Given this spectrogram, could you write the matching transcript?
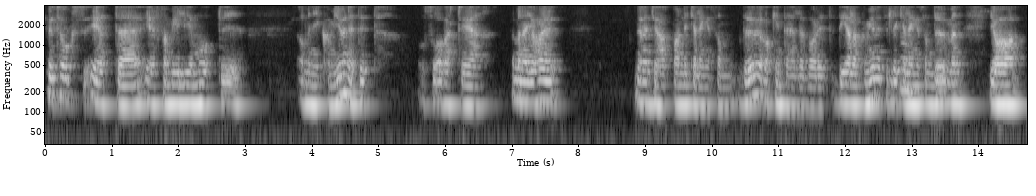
Hur togs ert, eh, er familj emot i, ja, men i communityt? Och så vart det... Jag menar jag har ju... Nu har inte jag haft barn lika länge som du och inte heller varit del av communityt lika Mm. länge som du. Men jag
